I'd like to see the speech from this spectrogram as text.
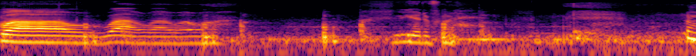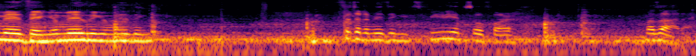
Wow, wow, wow, wow. Beautiful. Amazing, amazing, amazing. Such an amazing experience so far. मज़ा आ रहा है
